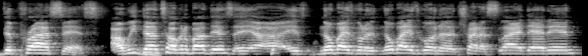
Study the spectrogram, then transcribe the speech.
the process. Are we Hmm. done talking about this? Uh, is nobody's gonna nobody's gonna try to slide that in?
